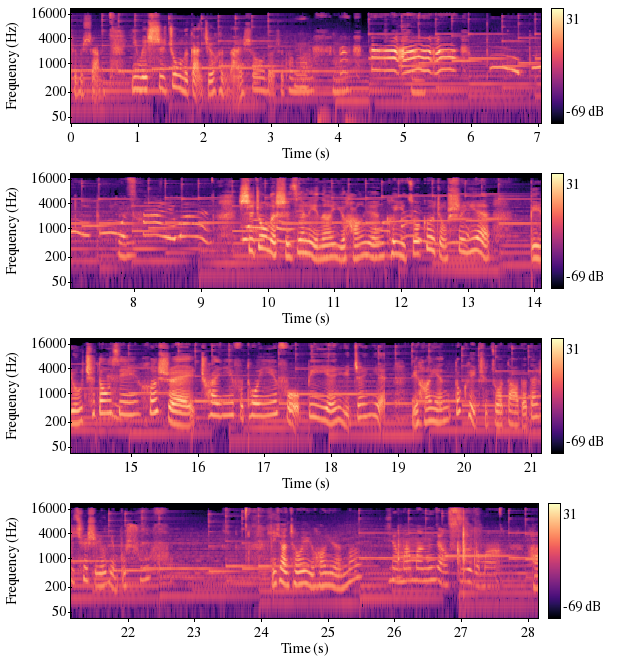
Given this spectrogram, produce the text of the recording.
是不是啊？因为失重的感觉很难受的，知道吗？”嗯啊啊啊！不不不。失重的时间里呢，宇航员可以做各种试验，比如吃东西、喝水、穿衣服、脱衣服、闭眼与睁眼，宇航员都可以去做到的。但是确实有点不舒服。你想成为宇航员吗？想妈妈能讲四个吗？好，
